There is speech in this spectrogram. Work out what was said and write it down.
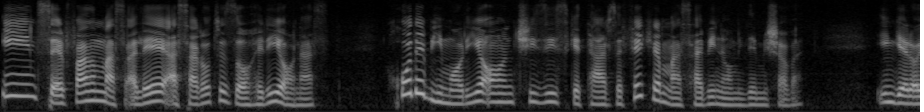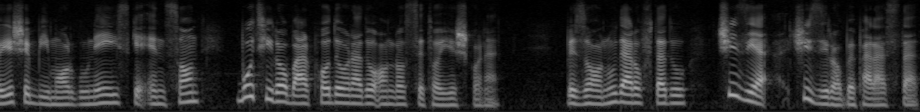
این صرفا مسئله اثرات ظاهری آن است. خود بیماری آن چیزی است که طرز فکر مذهبی نامیده می شود این گرایش بیمارگونه است که انسان بوتی را برپا دارد و آن را ستایش کند. به زانو در افتد و چیزی, چیزی را بپرستد.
